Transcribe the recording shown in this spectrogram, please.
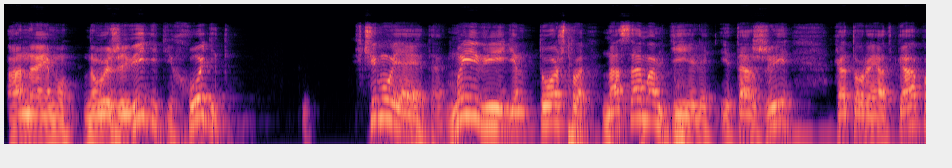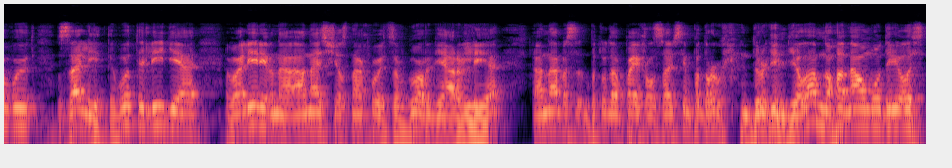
Она ему, ну вы же видите, ходит. К чему я это? Мы видим то, что на самом деле этажи которые откапывают, залиты. Вот Лидия Валерьевна, она сейчас находится в городе Орле, она бы туда поехала совсем по друг, другим делам, но она умудрилась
